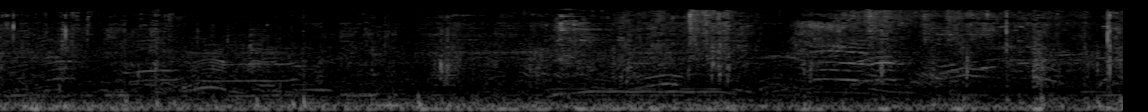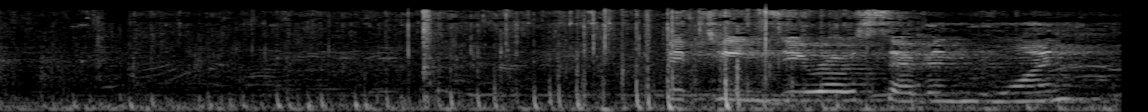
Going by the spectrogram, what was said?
seven one.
